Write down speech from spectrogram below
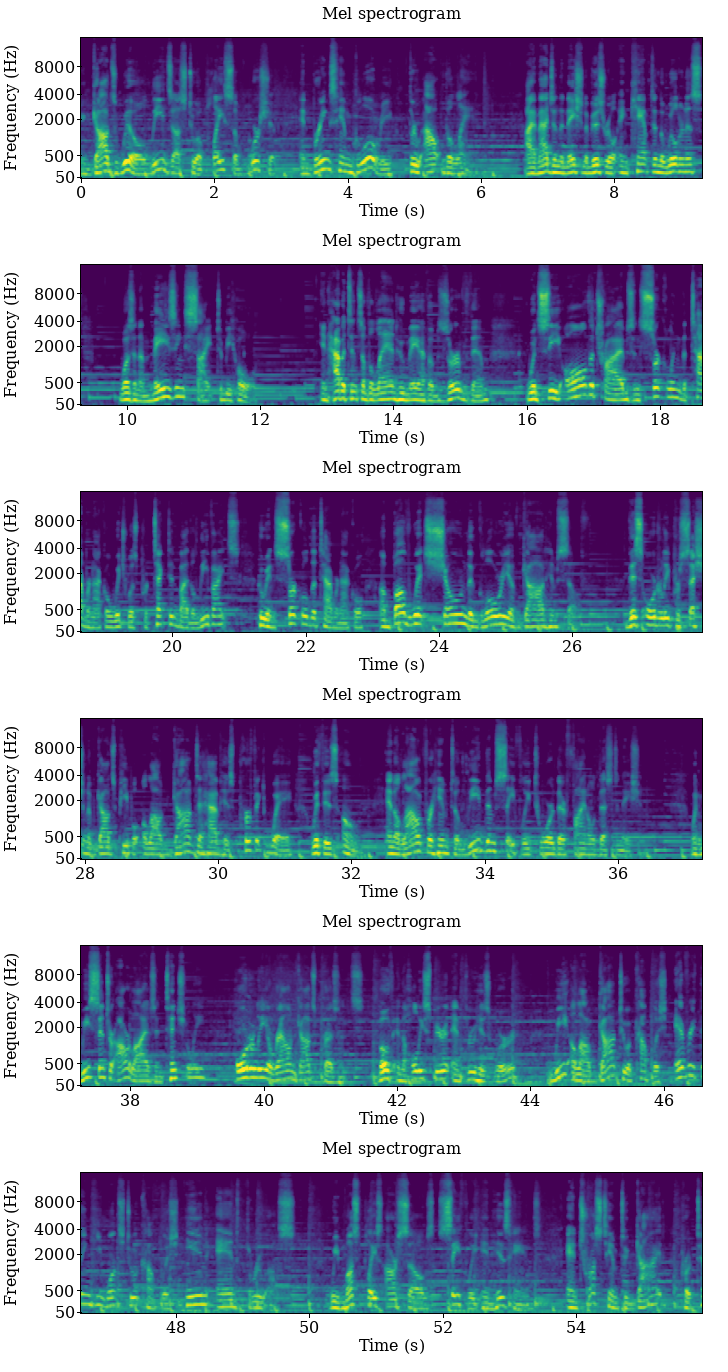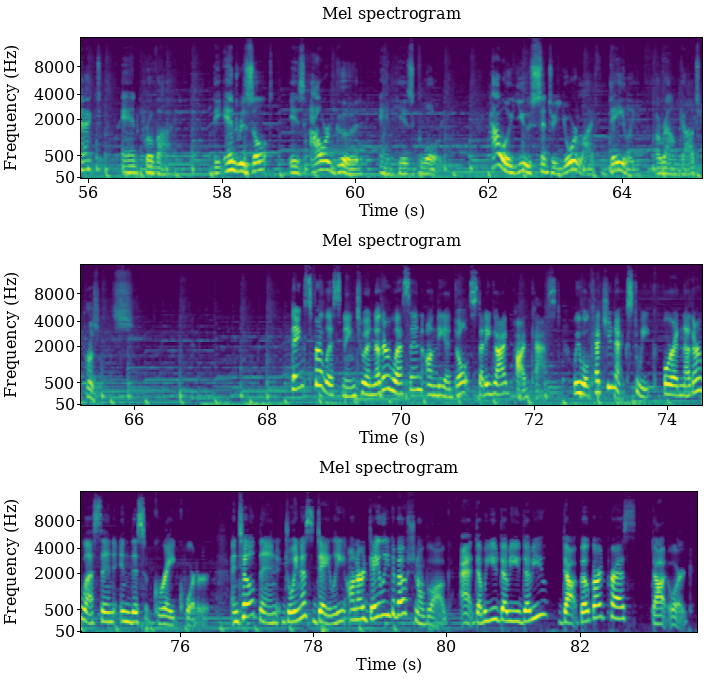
And God's will leads us to a place of worship and brings him glory throughout the land. I imagine the nation of Israel encamped in the wilderness was an amazing sight to behold. Inhabitants of the land who may have observed them would see all the tribes encircling the tabernacle, which was protected by the Levites who encircled the tabernacle, above which shone the glory of God Himself. This orderly procession of God's people allowed God to have His perfect way with His own and allowed for Him to lead them safely toward their final destination. When we center our lives intentionally, orderly around God's presence, both in the Holy Spirit and through His Word, we allow God to accomplish everything He wants to accomplish in and through us. We must place ourselves safely in His hands and trust Him to guide, protect, and provide. The end result is our good and His glory. How will you center your life daily around God's presence? Thanks for listening to another lesson on the Adult Study Guide podcast. We will catch you next week for another lesson in this great quarter. Until then, join us daily on our daily devotional blog at www.bogardpress.org.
